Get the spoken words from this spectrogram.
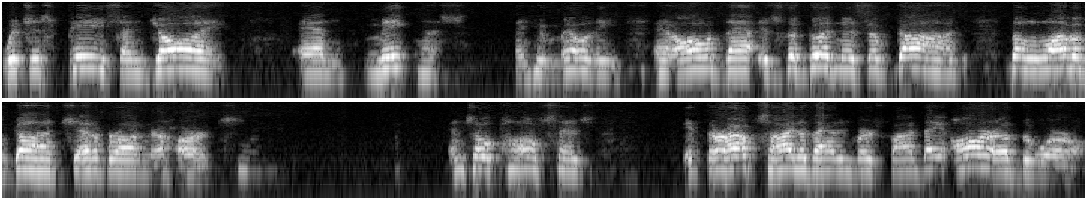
which is peace and joy and meekness and humility. And all of that is the goodness of God, the love of God shed abroad in our hearts. And so Paul says, if they're outside of that in verse 5, they are of the world.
